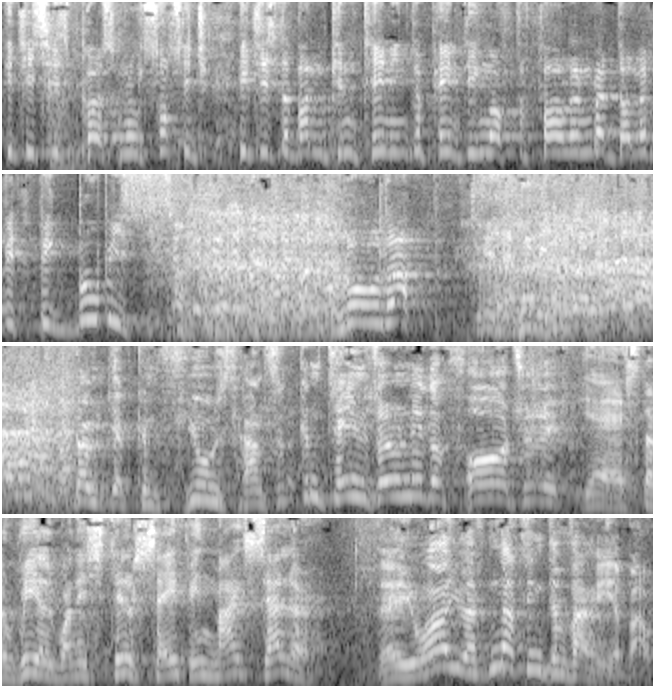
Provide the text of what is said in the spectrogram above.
It is his personal sausage. It is the one containing the painting of the fallen Madonna with big boobies. Rolled up. Don't get confused, Hans. It contains only the forgery. Yes, the real one is still safe in my cellar. There you are. You have nothing to worry about.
